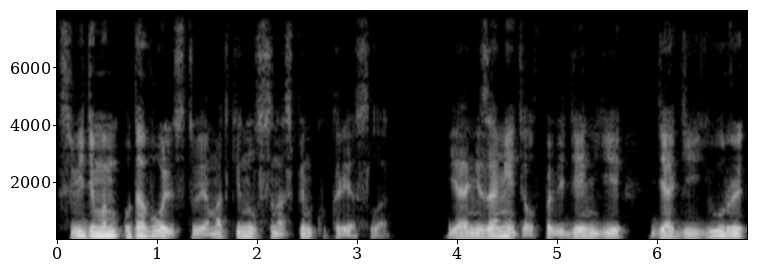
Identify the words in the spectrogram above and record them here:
с видимым удовольствием откинулся на спинку кресла. Я не заметил в поведении дяди Юры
